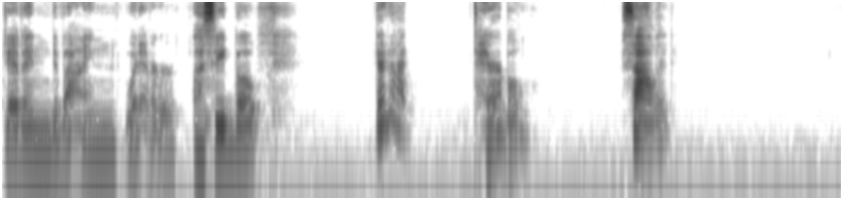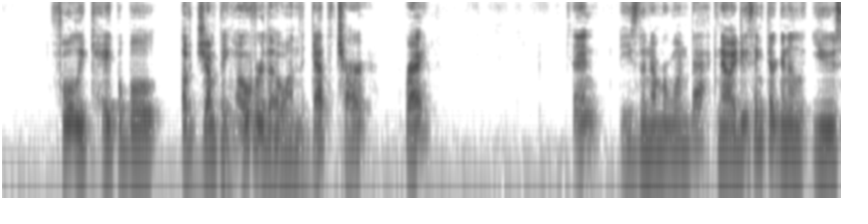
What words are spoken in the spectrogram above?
Devin Devine, whatever, Ozigbo, they're not terrible, solid, fully capable of jumping over, though, on the depth chart, right? And he's the number one back. Now, I do think they're going to use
